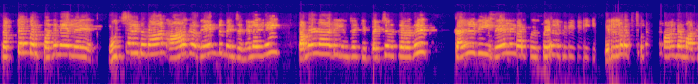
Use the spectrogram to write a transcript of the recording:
செப்டம்பர் பதினேழு உச்சரித்துதான் ஆக வேண்டும் என்ற நிலையை தமிழ்நாடு இன்றைக்கு பெற்றிருக்கிறது. கல்வி வேலை வாய்ப்பு பேரல்வி எல்லாவற்றும் மாநிலமாக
